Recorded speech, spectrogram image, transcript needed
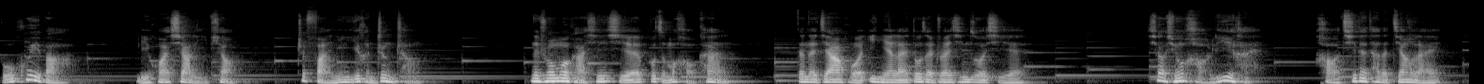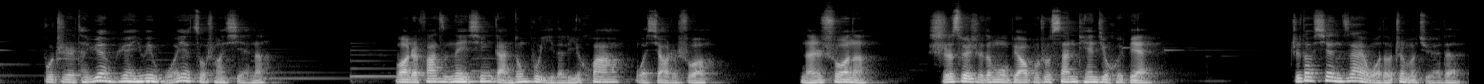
不会吧？”梨花吓了一跳，这反应也很正常。那双莫卡辛鞋不怎么好看，但那家伙一年来都在专心做鞋。笑熊好厉害，好期待他的将来。不知他愿不愿意为我也做双鞋呢？望着发自内心感动不已的梨花，我笑着说：“难说呢。十岁时的目标，不出三天就会变。直到现在，我都这么觉得。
